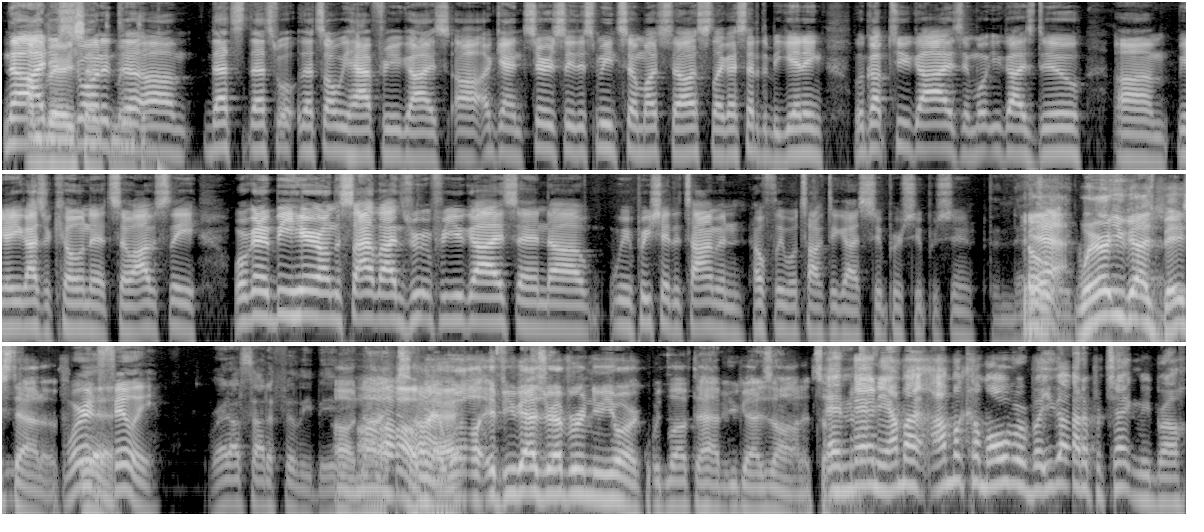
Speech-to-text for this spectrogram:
No, I'm I just wanted to. Um, that's that's what that's all we have for you guys. Uh, again, seriously, this means so much to us. Like I said at the beginning, look up to you guys and what you guys do. Um, you know, you guys are killing it. So obviously, we're gonna be here on the sidelines rooting for you guys, and uh, we appreciate the time. And hopefully, we'll talk to you guys super super soon. Yo, Yeah. where are you guys based out of? We're Yeah. in Philly. Right outside of Philly, baby. Oh, nice. Oh, All right. okay. Well, if you guys are ever in New York, we'd love to have you guys on. It's Hey Manny, I'm gonna I'm gonna come over, but you gotta protect me, bro.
